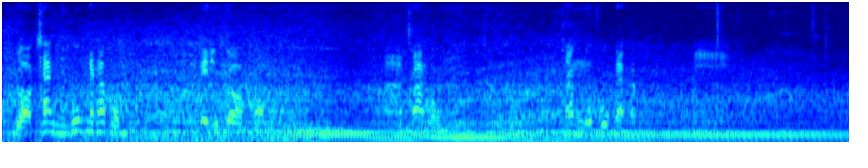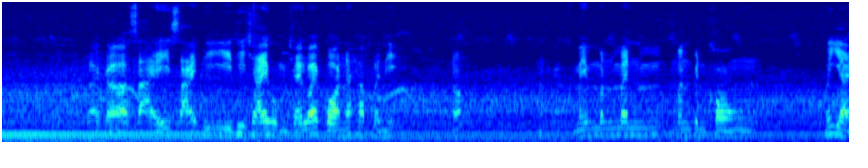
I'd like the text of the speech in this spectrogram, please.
ลูกดอกช่างหนึ่งพุกนะครับ ผมเป็นลูกดอกของอช่างของช่างหนูพุกนะครับนี่แล้วก็สายสาย PE ที่ใช้ผมใช้ร้อยปอนด์นะครับวันนี้เนาะไม่มันมันมันเป็นคลองไม่ใหญ่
